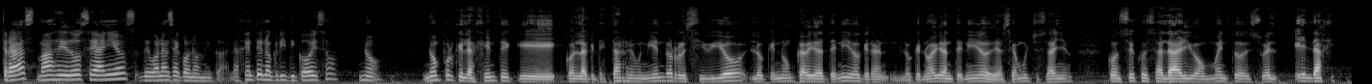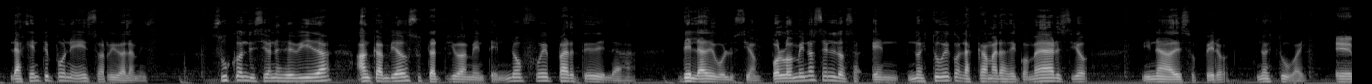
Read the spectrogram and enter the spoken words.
tras más de 12 años de bonanza económica. ¿La gente no criticó eso? No, no porque la gente que con la que te estás reuniendo recibió lo que nunca había tenido, que eran lo que no habían tenido desde hacía muchos años, consejo de salario, aumento de sueldo. La, la gente pone eso arriba de la mesa. Sus condiciones de vida han cambiado sustantivamente. No fue parte de la, de la devolución. Por lo menos en los, en, no estuve con las cámaras de comercio ni nada de eso, pero no estuve ahí. Eh,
